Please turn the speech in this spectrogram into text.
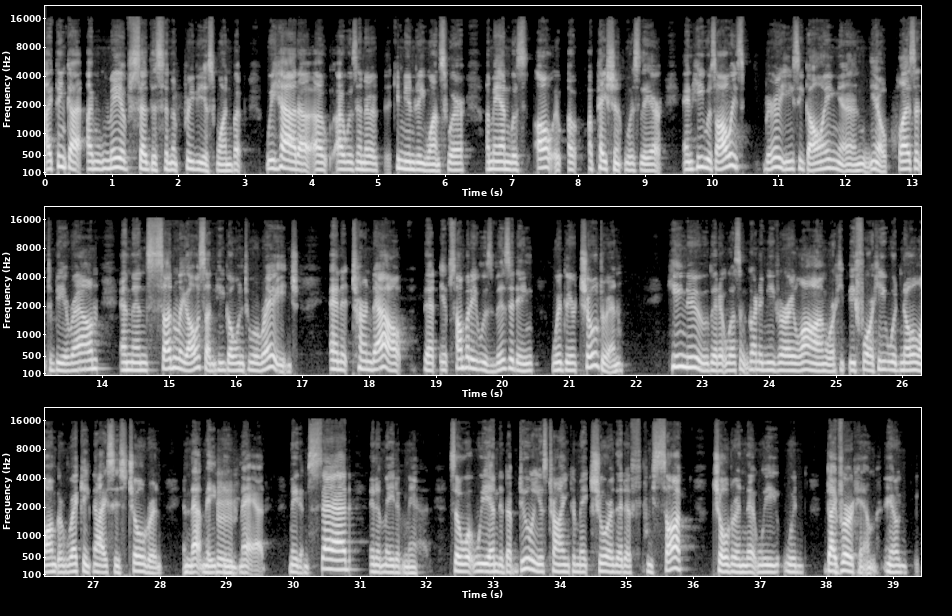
I think I, I may have said this in a previous one, but we had a, a I was in a community once where a man was all a, a patient was there, and he was always very easygoing and you know pleasant to be around. And then suddenly, all of a sudden, he go into a rage, and it turned out that if somebody was visiting with their children, he knew that it wasn't going to be very long or he, before he would no longer recognize his children, and that made hmm. him mad, made him sad, and it made him mad. So what we ended up doing is trying to make sure that if we saw children that we would divert him, you know,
